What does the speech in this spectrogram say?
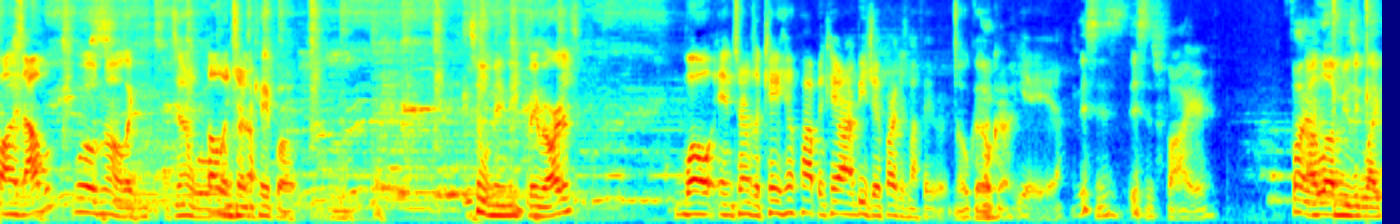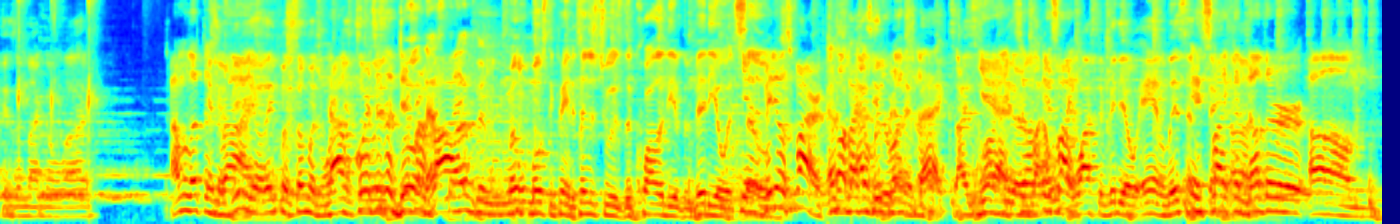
On his album. Well, no, like in general. Oh, in terms of general. K-pop. Too many. Favorite artist? Well, in terms of K hip hop and K R and B, Jay Park is my favorite. Okay. Okay. Yeah, yeah. This is this is fire. Fire. I love music like this. I'm not gonna lie. I'm gonna let this In the ride. video, they put so much work now, of into course, it. it's a Bro, different that's what. I've been mo- mostly paying attention to is the quality of the video itself. yeah, itself. the video's fire. That's why I asked you to run it reproduction of back. 'cause I just Yeah, want you to so like, it's like- watch the video and listen. It's same like time. another. um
